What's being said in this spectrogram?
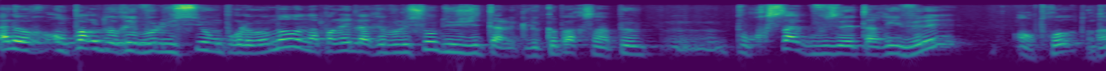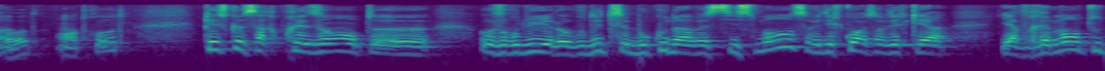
Alors, on parle de révolution pour le moment. On a parlé de la révolution digitale. Quelque part, c'est un peu pour ça que vous êtes arrivé, entre autres. Entre, hein, autres. entre autres. Qu'est-ce que ça représente euh, aujourd'hui? Alors vous dites c'est beaucoup d'investissement, ça veut dire quoi? Ça veut dire qu'il y, a vraiment tout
